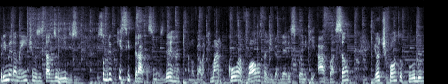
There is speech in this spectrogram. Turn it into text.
primeiramente nos Estados Unidos. Sobre o que se trata Sinos Derran, a novela que marcou a volta de Gabriela Spanik à atuação, eu te conto tudo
